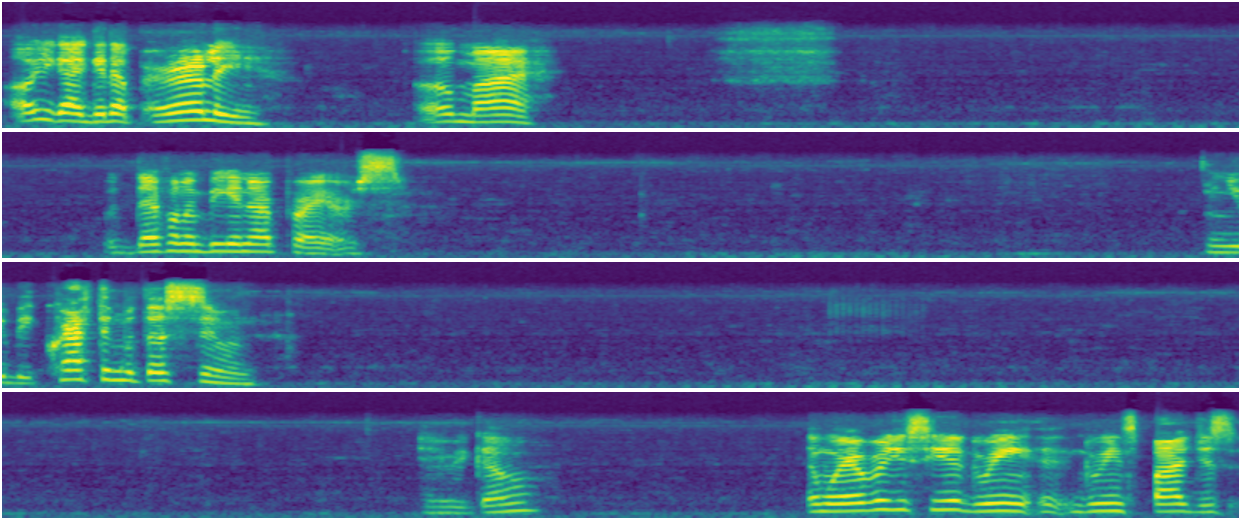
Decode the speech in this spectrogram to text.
Oh, you gotta get up early. Oh my. We'll definitely be in our prayers. And you'll be crafting with us soon. There we go. And wherever you see a green green spot, just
